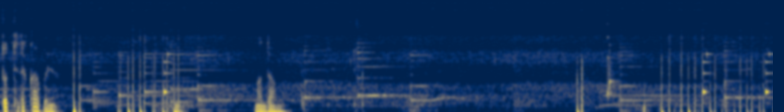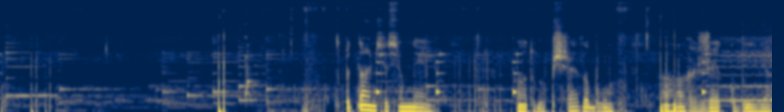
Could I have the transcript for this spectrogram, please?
Кто ты такая, блин? Мадам. Спытаемся з нею. Вона тут вообще забула. Ага, рже як.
